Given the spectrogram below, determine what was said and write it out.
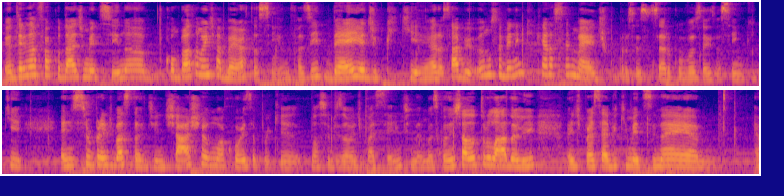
Eu entrei na faculdade de medicina completamente aberta, assim, eu não fazia ideia de o que, que era, sabe? Eu não sabia nem o que era ser médico, para ser sincero com vocês, assim, que, que a gente se surpreende bastante. A gente acha uma coisa porque nossa visão é de paciente, né? Mas quando a gente tá do outro lado ali, a gente percebe que medicina é, é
